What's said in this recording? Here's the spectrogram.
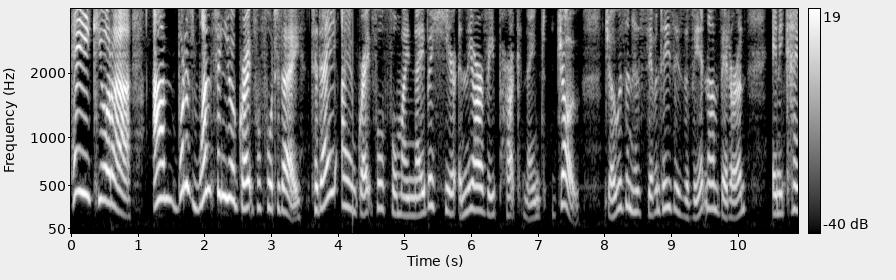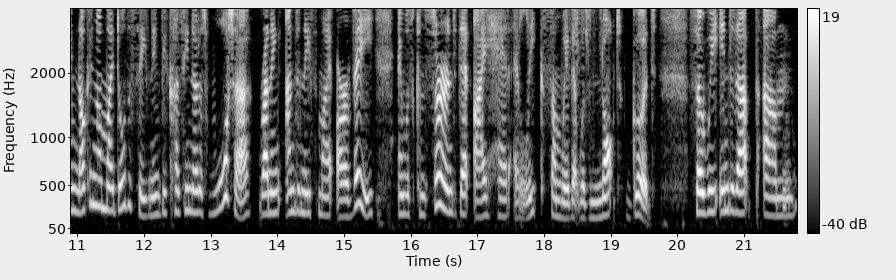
Hey, kia ora. Um, what is one thing you're grateful for today? Today, I am grateful for my neighbor here in the RV park named Joe. Joe is in his 70s, he's a Vietnam veteran, and he came knocking on my door this evening because he noticed water running underneath my RV and was concerned that I had a leak somewhere that was not good. So we ended up um,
